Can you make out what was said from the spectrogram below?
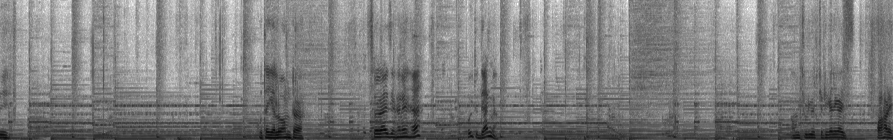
দে। কোথায় গেল আমটা? সো গাইজ এখানে হ্যাঁ? ওই তো দেখ না। আম চুরি হচ্ছে, ঠিক আছে গাইজ পাহাড়ে।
